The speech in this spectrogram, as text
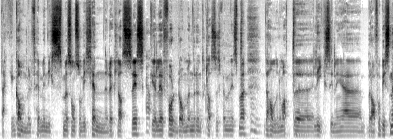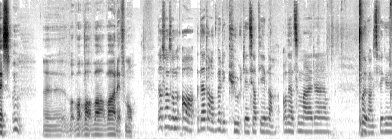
Det er ikke gammel feminisme sånn som vi kjenner det klassisk, ja. eller fordommen rundt klassisk feminisme. Mm. Det handler om at eh, likestilling er bra for business. Mm. Eh, hva, hva, hva, hva, er det for noe? Det er, sånn, det er, et annet veldig kult initiativ. da, Og den som er foregangsfigur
